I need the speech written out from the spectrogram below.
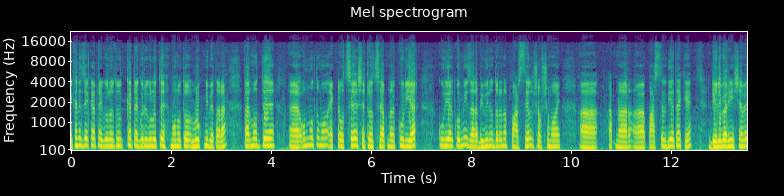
এখানে যে ক্যাটাগরি ক্যাটাগরিগুলোতে মূলত লোক নিবে তারা। তার মধ্যে অন্যতম একটা হচ্ছে, সেটা হচ্ছে আপনার কুরিয়ার। কুরিয়ার কর্মী যারা বিভিন্ন ধরনের পার্সেল সবসময় আপনার পার্সেল দিয়ে থাকে ডেলিভারি হিসাবে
